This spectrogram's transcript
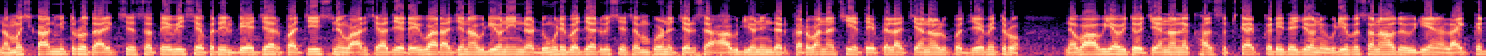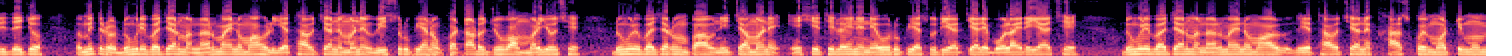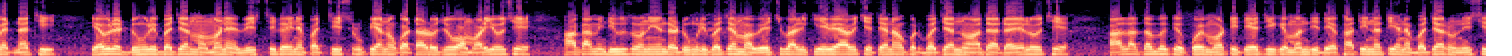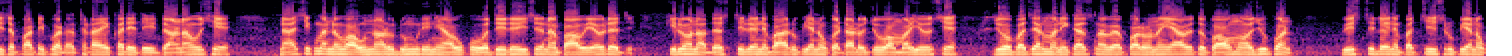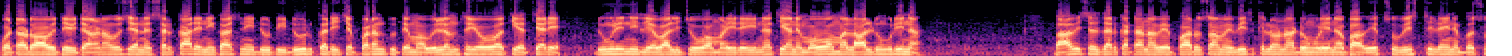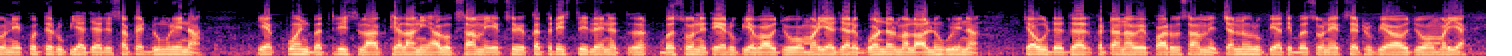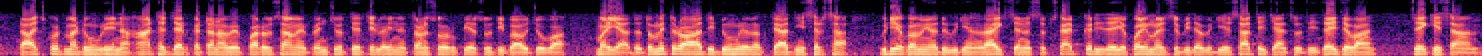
નમસ્કાર મિત્રો, તારીખ છે સત્યાવીસ એપ્રિલ બે હજાર પચીસને વાર છે આજે રવિવાર. આજના આવડીઓની અંદર ડુંગળી બજાર વિશે સંપૂર્ણ ચર્ચા આવડીઓની અંદર કરવાના છીએ. તે પહેલાં ચેનલ ઉપર જે મિત્રો નવા આવ્યા હોય તો ચેનલને ખાસ સબસ્ક્રાઇબ કરી દેજો અને વીડિયો પસંદ આવે તો વિડીયોને લાઇક કરી દેજો. તો મિત્રો, ડુંગળી બજારમાં નરમાઈનો માહોલ યથાવ છે અને મને વીસ રૂપિયાનો ઘટાડો જોવા મળ્યો છે. ડુંગળી બજારમાં ભાવ નીચા મને એંશીથી લઈને નેવું રૂપિયા સુધી અત્યારે બોલાઈ રહ્યા છે. ડુંગળી બજારમાં નરમાઈનો માલ યથાવ છે અને ખાસ કોઈ મોટી મુવમેન્ટ નથી. એવરેજ ડુંગળી બજારમાં મને વીસથી લઈને પચીસ રૂપિયાનો ઘટાડો જોવા મળ્યો છે. આગામી દિવસોની અંદર ડુંગળી બજારમાં વેચવાલી કેવી આવે છે તેના ઉપર બજારનો આધાર રહેલો છે. હાલના તબક્કે કોઈ મોટી તેજી કે મંદી દેખાતી નથી અને બજારો નીચી સપાટી પર અથડાઈ કરે તેવી ધારણાઓ છે. નાસિકમાં નવા ઉનાળુ ડુંગળીની આવકો વધી રહી છે અને ભાવ એવરેજ કિલોના દસથી લઈને બાર રૂપિયાનો ઘટાડો જોવા મળ્યો છે. જો બજારમાં નિકાસના વેપારો નહીં આવે તો ભાવમાં હજુ પણ વીસથી લઈને પચીસ રૂપિયાનો ઘટાડો આવે તેવી ધારણાઓ છે અને સરકારે નિકાસની ડ્યુટી દૂર કરી છે, પરંતુ તેમાં વિલંબ થયો હોવાથી અત્યારે ડુંગળીની લેવાલી જોવા મળી રહી નથી અને મહુવામાં લાલ ડુંગળીના બાવીસ હજાર કટાના વેપારો સામે વીસ કિલોના ડુંગળીના ભાવ એકસો વીસથી લઈને બસો એકોતેર રૂપિયા જ્યારે સફેદ ડુંગળીના એક પોઈન્ટ બત્રીસ લાખ ઠેલાની આવક સામે એકસો એકત્રીસથી લઈને બસો ને તેર રૂપિયા ભાવ જોવા મળ્યા જ્યારે ગોંડલમાં લાલ ડુંગળીના ચૌદ હજાર કટાના વેપારો સામે છન્નું રૂપિયાથી બસો ને એકસઠ રૂપિયા ભાવ જોવા મળ્યા. રાજકોટમાં ડુંગળીના આઠ હજાર કટાના વેપારો સામે પંચોતેરથી લઈને ત્રણસો રૂપિયા સુધી ભાવ જોવા મળ્યા હતા. તો મિત્રો, આથી ડુંગળી લગતી આજની સરસા. વીડિયો ગમ્યો તો વિડીયોને લાઇક ચેનલ સબસ્ક્રાઇબ કરી દેજો. ફરી મળશે બીજા વીડિયો સાથે. ત્યાં સુધી જય જવાન, જય કિસાન.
